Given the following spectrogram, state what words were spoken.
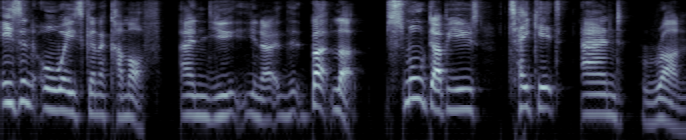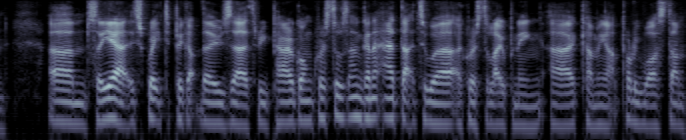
isn't always going to come off. And you you know, but look, small W's, take it and run. Um, so yeah, it's great to pick up those uh, three Paragon crystals. I'm going to add that to a, a crystal opening uh, coming up, probably whilst I'm,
